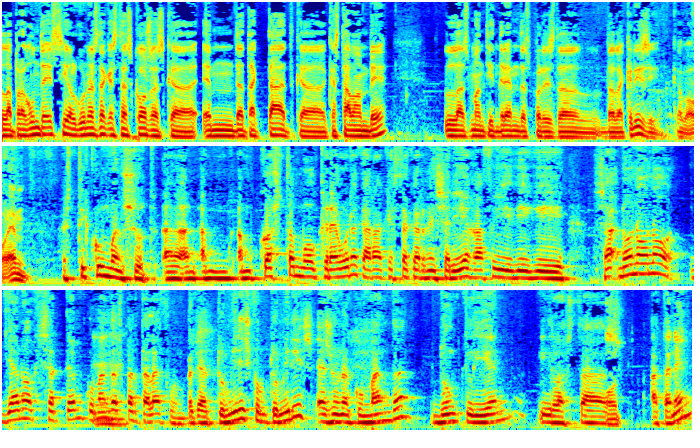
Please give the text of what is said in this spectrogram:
la pregunta és si algunes d'aquestes coses que hem detectat que, que estaven bé les mantindrem després de, de la crisi, que veurem. Estic convençut. Em, em, em costa molt creure que ara aquesta carnisseria agafi i digui no, no, no, ja no acceptem comandes mm. per telèfon, perquè tu miris com tu miris, és una comanda d'un client i l'estàs o, atenent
